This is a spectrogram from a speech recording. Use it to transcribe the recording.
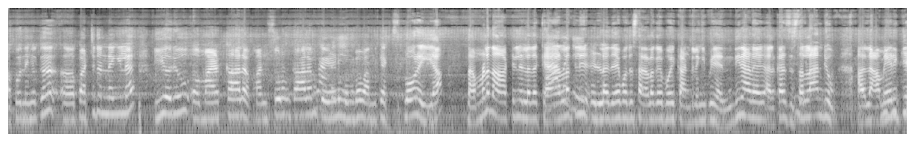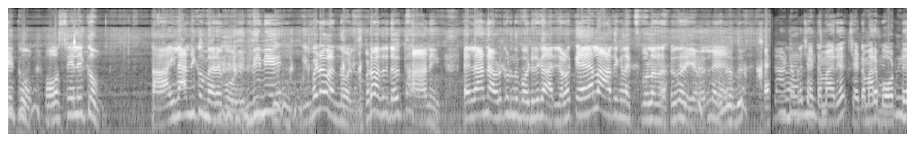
അപ്പോൾ നിങ്ങൾക്ക് പറ്റുന്നുണ്ടെങ്കിൽ ഈ ഒരു മഴക്കാലം മൺസൂൺ കാലം കഴിഞ്ഞ മുമ്പ് വന്നിട്ട് എക്സ്പ്ലോർ ചെയ്യുക നമ്മുടെ നാട്ടിലുള്ളത് കേരളത്തിൽ ഉള്ള ഇതേപോലത്തെ സ്ഥലങ്ങളൊക്കെ പോയി കണ്ടില്ലെങ്കിൽ പിന്നെ എന്തിനാണ് ആൾക്കാർ സ്വിറ്റ്സർലാൻഡും അതിൽ അമേരിക്കയ്ക്കും ഓസ്ട്രേലിയക്കും തായ്ലാന്റിക്കും വരെ പോകണം എന്തിന്? ഇവിടെ വന്നോളി. ഇവിടെ വന്നിട്ട് കാണി. അല്ലാണ്ട് അവിടെ കൊണ്ട് പോയിട്ടൊരു കാര്യം നമ്മളെ കേരള ആദ്യം എക്സ്പ്ലോർ ചെയ്യണം അല്ലേ? നമ്മുടെ ചേട്ടന്മാര്. ചേട്ടന്മാരെ ബോട്ട്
